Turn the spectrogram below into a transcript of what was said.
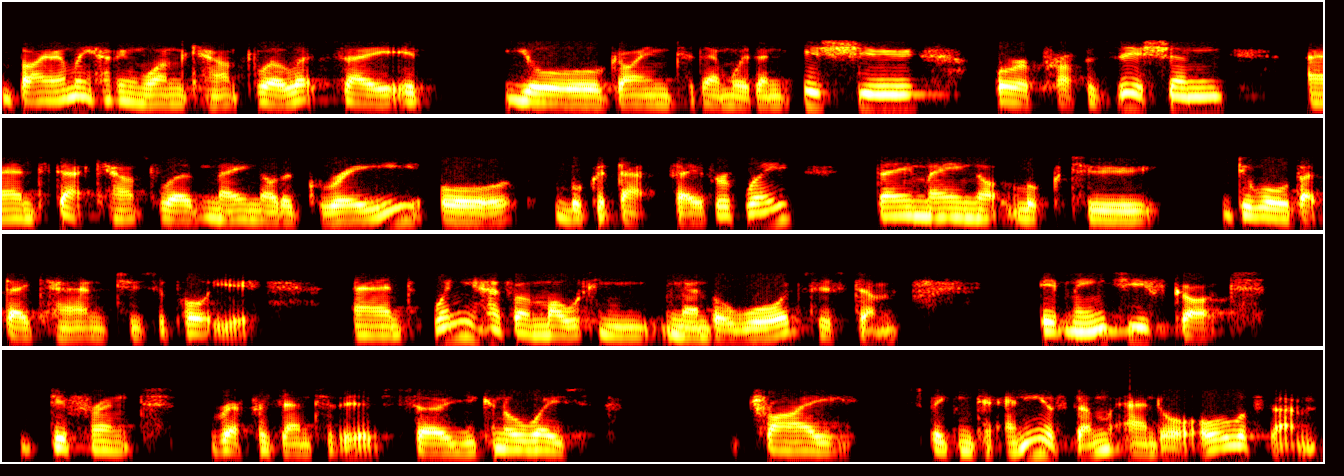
by only having one councillor, let's say it, you're going to them with an issue or a proposition, and that councillor may not agree or look at that favourably, they may not look to do all that they can to support you. And when you have a multi member ward system, it means you've got different representatives. So you can always try speaking to any of them and or all of them,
